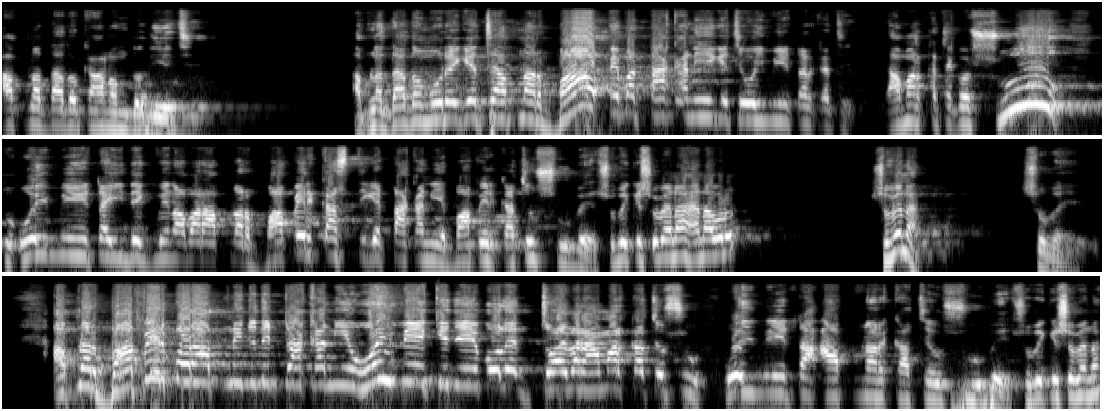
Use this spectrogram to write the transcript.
আপনার দাদুকে আনন্দ দিয়েছে। আপনার দাদু মরে গেছে, আপনার বাপ এবার টাকা নিয়ে গেছে ওই মেয়েটার কাছে। আমার কাছে শু, তো ওই মেয়েটাই দেখবেন আবার আপনার বাপের কাছ থেকে টাকা নিয়ে বাপের কাছেও শুবে। শুবে কি শুবে না? হ্যাঁ না বলুন? শুবে না? শুবে। আপনার বাপের পর আপনি যদি টাকা নিয়ে ওই মেয়েকে যে বলেন এবার আমার কাছে শু ওই মেয়েটা আপনার কাছেও শুবে। শুবে কি শুবে না?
